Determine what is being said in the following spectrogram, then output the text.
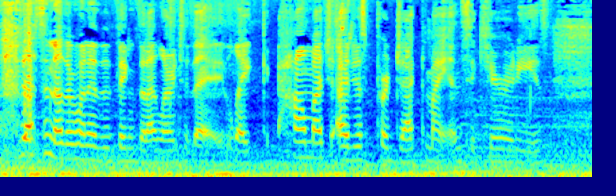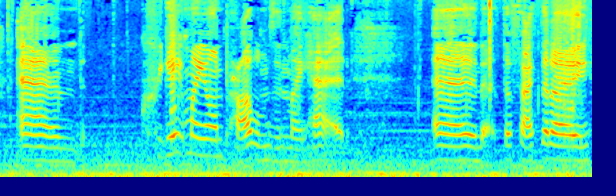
That's another one of the things that I learned today. Like, how much I just project my insecurities and create my own problems in my head. And the fact that I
